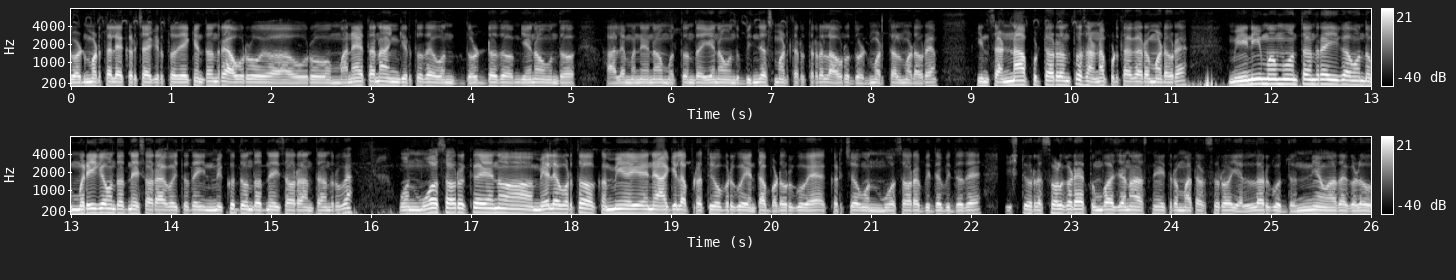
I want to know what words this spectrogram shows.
ದೊಡ್ಡ ಮಟ್ಟದಲ್ಲೇ ಖರ್ಚಾಗಿರ್ತದೆ. ಯಾಕೆಂತಂದರೆ ಅವರು ಅವರು ಮನೆತನ ಹಂಗಿರ್ತದೆ. ಒಂದು ದೊಡ್ಡದು, ಏನೋ ಒಂದು ಆಲೆ ಮನೆನೋ ಮತ್ತೊಂದು ಏನೋ ಒಂದು ಬಿಸ್ನೆಸ್ ಮಾಡ್ತಾ ಇರ್ತಾರಲ್ಲ ಅವರು ದೊಡ್ಡ ಮಟ್ಟದಲ್ಲಿ ಮಾಡವ್ರೆ ಇನ್ನು ಸಣ್ಣ ಪುಟ್ಟವ್ರಂತೂ ಸಣ್ಣ ಪುಟ್ಟಗಾರ ಮಾಡವ್ರೆ ಮಿನಿಮಮ್ ಅಂತಂದರೆ ಈಗ ಒಂದು ಮರಿಗೆ ಒಂದು ಹದಿನೈದು ಸಾವಿರ ಆಗೋಯ್ತದೆ ಇನ್ನು ಮಿಕ್ಕದ್ದು ಒಂದು ಹದಿನೈದು ಸಾವಿರ ಅಂತಂದ್ರೂ ಒಂದು ಮೂವತ್ತು ಸಾವಿರಕ್ಕೆ ಏನೋ ಮೇಲೆ ಬರ್ತೋ ಕಮ್ಮಿ ಏನೇ ಆಗಿಲ್ಲ ಪ್ರತಿಯೊಬ್ಬರಿಗೂ, ಎಂಥ ಬಡವ್ರಿಗೂ ಖರ್ಚು ಒಂದು ಮೂವತ್ತು ಸಾವಿರ ಬಿದ್ದ ಬಿದ್ದದೆ. ಇಷ್ಟು ರಸ್ ಒಳಗಡೆ ತುಂಬ ಜನ ಸ್ನೇಹಿತರು ಮಾತಾಡ್ಸಿರೋ ಎಲ್ಲರಿಗೂ ಧನ್ಯವಾದಗಳು.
